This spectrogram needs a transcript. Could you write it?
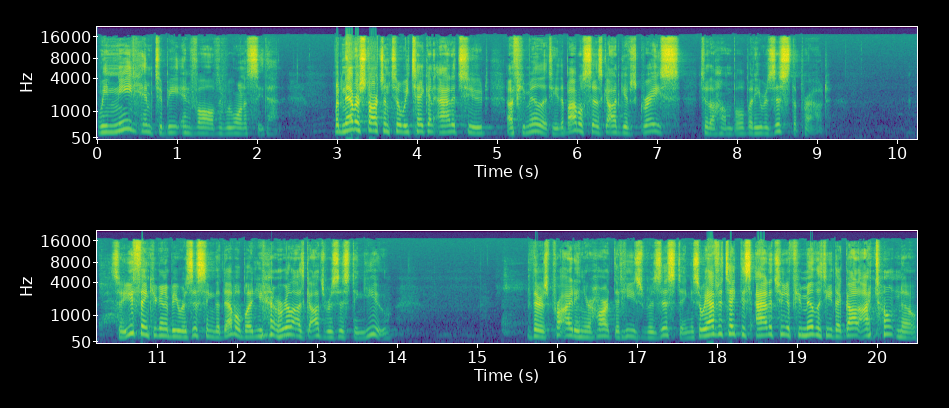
We need Him to be involved if we want to see that. But it never starts until we take an attitude of humility. The Bible says God gives grace to the humble, but He resists the proud. So you think you're going to be resisting the devil, but you don't realize God's resisting you there's pride in your heart that he's resisting. So we have to take this attitude of humility that God, I don't know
